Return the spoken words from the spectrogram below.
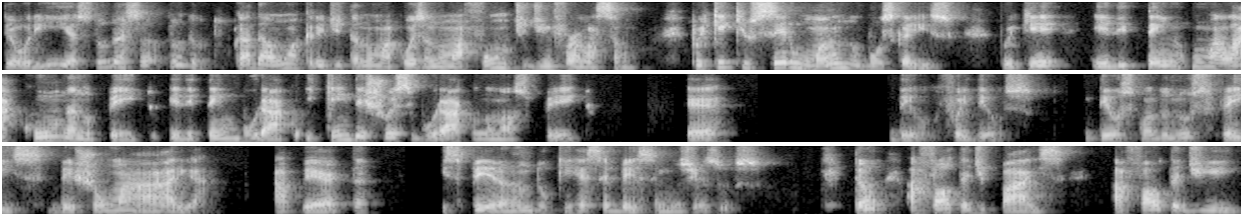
teorias, tudo essa, tudo, cada um acredita numa coisa, numa fonte de informação. Por que, que o ser humano busca isso? Porque ele tem uma lacuna no peito, ele tem um buraco. E quem deixou esse buraco no nosso peito é Deus, foi Deus. Deus, quando nos fez, deixou uma área aberta, esperando que recebêssemos Jesus. Então, a falta de paz, a falta de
